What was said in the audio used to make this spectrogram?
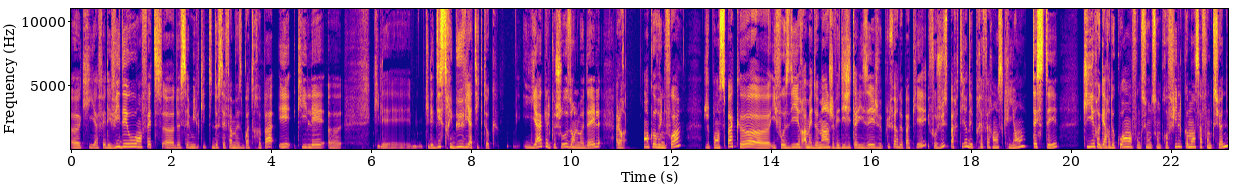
euh, qui a fait des vidéos, en fait, euh, de ces 1000 kits, de ces fameuses boîtes repas, et qui les, euh, qui les, qui les distribue via TikTok il y a quelque chose dans le modèle. Alors, encore une fois, je pense pas que il faut se dire ah mais demain je vais digitaliser, je vais plus faire de papier. Il faut juste partir des préférences clients, tester qui regarde quoi en fonction de son profil, comment ça fonctionne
